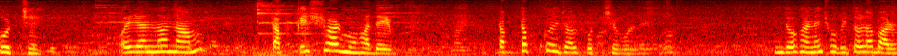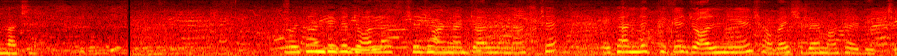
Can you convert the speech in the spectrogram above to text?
পড়ছে। ওই জন্য নাম টপকেশ্বর মহাদেব। টপ টপ করে জল পড়ছে বলে। কিন্তু ওখানে ছবি তোলা বারণ আছে। ওইখান থেকে জল আসছে, ঝর্ণার জল নেমে আসছে। এখান থেকে জল নিয়ে সবাই শিবের মাথায় দিচ্ছে।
